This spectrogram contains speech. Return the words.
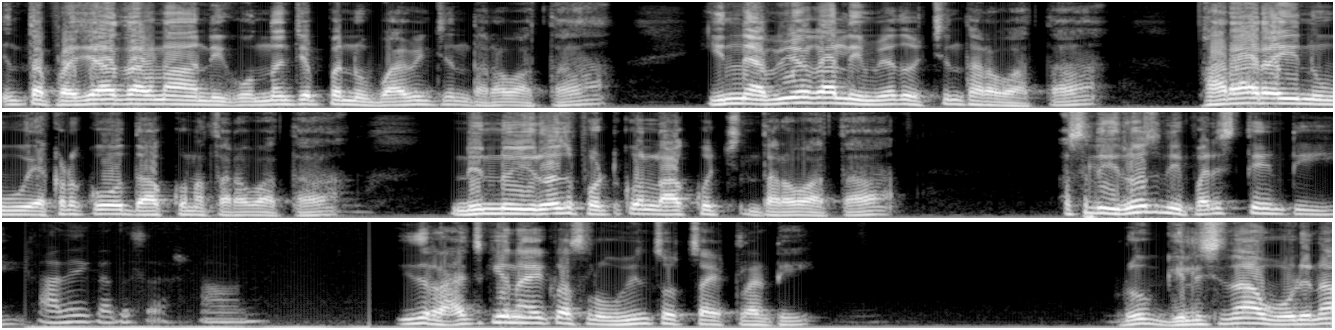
ఇంత ప్రజాదరణ నీకు ఉందని చెప్పని నువ్వు భావించిన తర్వాత ఇన్ని అభియోగాలు నీ మీద వచ్చిన తర్వాత పరారై నువ్వు ఎక్కడికో దాక్కున్న తర్వాత నిన్ను ఈరోజు పట్టుకొని లాక్కొచ్చిన తర్వాత అసలు ఈరోజు నీ పరిస్థితి ఏంటి? అదే కదా సార్ అవును. ఇది రాజకీయ నాయకులు అసలు ఊహించవచ్చా ఇట్లాంటి? ఇప్పుడు గెలిచినా ఓడినా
